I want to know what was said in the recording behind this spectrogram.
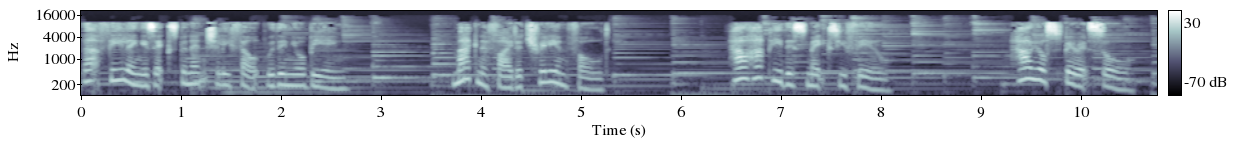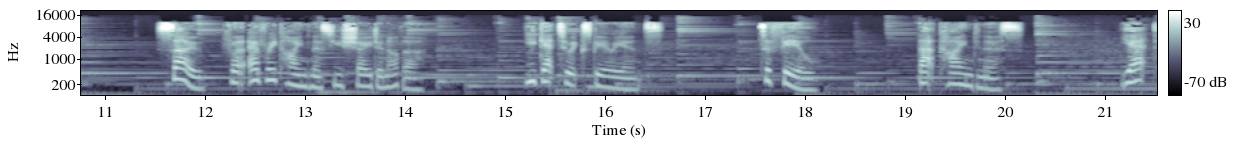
That feeling is exponentially felt within your being. Magnified a trillionfold. How happy this makes you feel how your spirit soar. So, for every kindness you showed another, you get to experience, to feel that kindness. Yet,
